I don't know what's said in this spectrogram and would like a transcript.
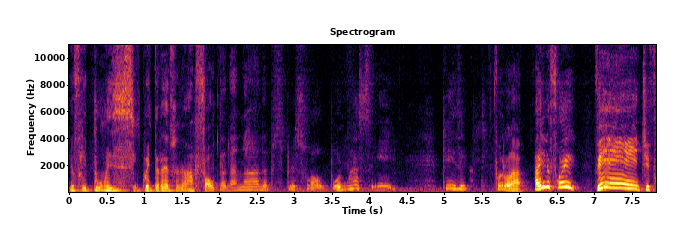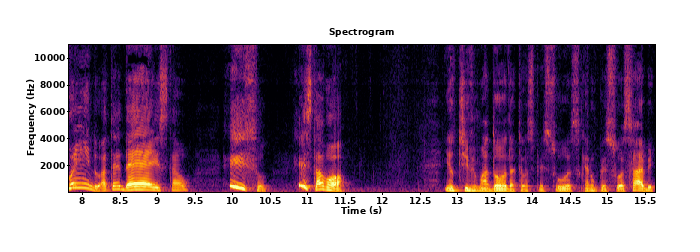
Eu falei, pô, mas esses 50 reais fazer uma falta danada para esse pessoal, pô, não é assim. 15, foram lá. Aí ele foi, 20, foi indo, até 10 e tal. É isso. Eles estavam, ó. Eu tive uma dó daquelas pessoas, que eram pessoas, sabe,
